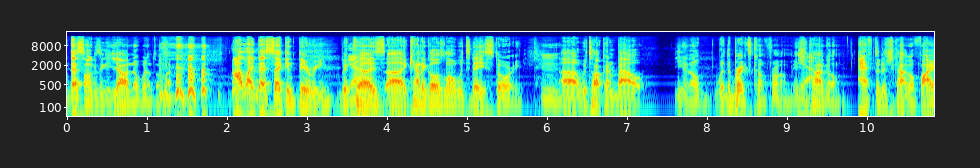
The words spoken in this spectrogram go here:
that song is good. Y'all know what I'm talking about. I like that second theory because uh, it kind of goes along with today's story. Mm. Uh, we're talking about you know where the bricks come from in Yeah. Chicago. After the Chicago fire,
